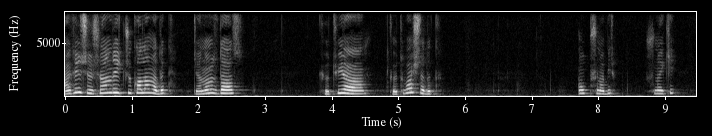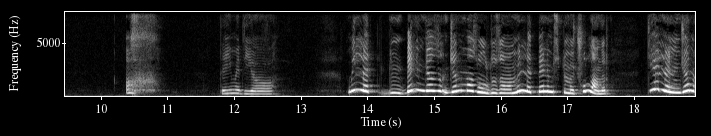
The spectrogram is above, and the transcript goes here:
Arkadaşlar şu anda hiç yük alamadık. Canımız da az. Kötü ya. Kötü başladık. Hop şuna bir. Şuna iki. Ah. Değmedi ya. Millet benim can, canım az olduğu zaman millet benim üstüme çullanır. Diğerlerinin canı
